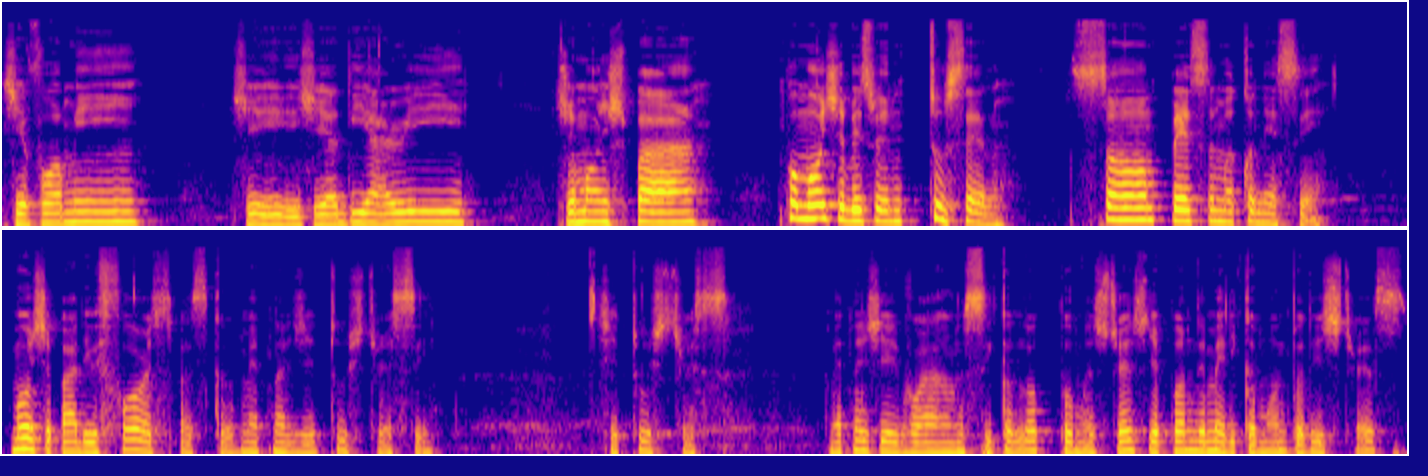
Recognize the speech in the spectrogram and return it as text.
j'ai vomi, j'ai diarrhée, je mange pas. Pour moi, j'ai besoin tout seul, sans personne me connaissait. Moi, je n'ai pas de force parce que maintenant, j'ai tout stressé. J'ai tout stress. Maintenant, je vois un psychologue pour mon stress. Je prends des médicaments pour le stress.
